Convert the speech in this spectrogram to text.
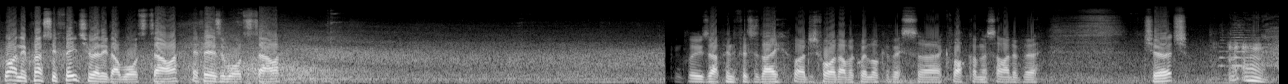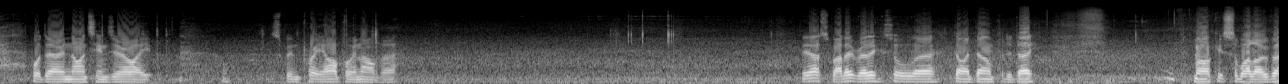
Quite an impressive feature really that water tower, if it is a water tower. Concludes Epping for today. But I just thought I'd have a quick look at this uh, clock on the side of the church. Put there in 1908. It's been pretty hard putting out there. Yeah, that's about it really. It's all uh, died down for the day. Markets are well over.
